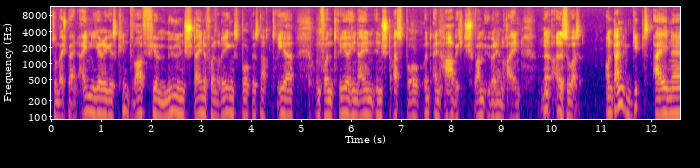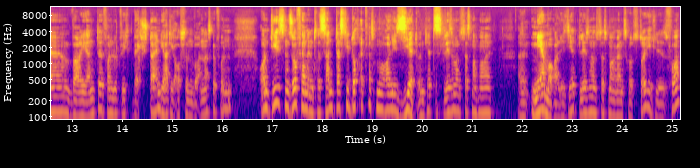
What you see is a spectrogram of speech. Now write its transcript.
zum Beispiel ein einjähriges Kind warf vier Mühlensteine von Regensburg bis nach Trier und von Trier hinein in Straßburg und ein Habicht schwamm über den Rhein. Ne? Alles sowas. Und dann gibt es eine Variante von Ludwig Bechstein, die hatte ich auch schon woanders gefunden. Und die ist insofern interessant, dass die doch etwas moralisiert. Und jetzt lesen wir uns das nochmal, also mehr moralisiert, lesen wir uns das mal ganz kurz durch. Ich lese es vor.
